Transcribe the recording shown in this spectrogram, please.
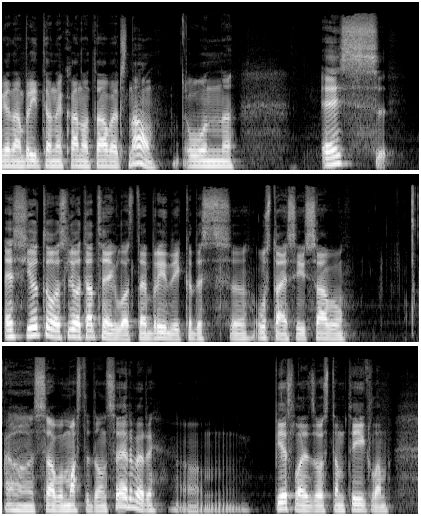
vienā brīdī tev nekā no tā vairs nav. Un es, es jutos ļoti atvieglots tajā brīdī, kad es uh, uztaisīju savu, uh, savu Mastodon serveri, um, pieslēdzos tam tīklam. Uh,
